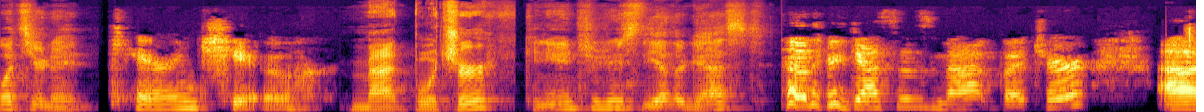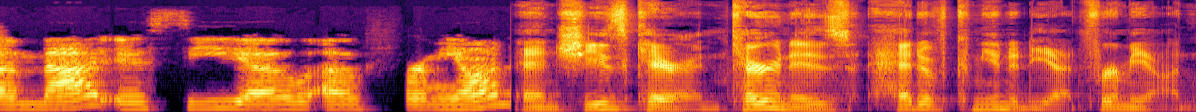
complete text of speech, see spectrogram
What's your name? Karen Chu. Matt Butcher. Can you introduce the other guest? Other guest is Matt Butcher. Uh, Matt is CEO of Fermyon. And she's Karen. Karen is head of community at Fermyon.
